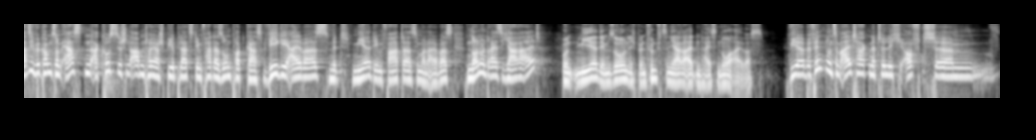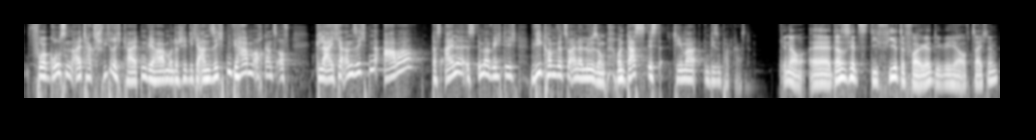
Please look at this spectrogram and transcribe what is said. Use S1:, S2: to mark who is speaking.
S1: Herzlich willkommen zum ersten akustischen Abenteuerspielplatz, dem Vater-Sohn-Podcast WG Albers mit mir, dem Vater Simon Albers, 39 Jahre alt.
S2: Und mir, dem Sohn, ich bin 15 Jahre alt und heiße Noah Albers.
S1: Wir befinden uns im Alltag natürlich oft ähm, vor großen Alltagsschwierigkeiten. Wir haben unterschiedliche Ansichten. Wir haben auch ganz oft gleiche Ansichten, aber das eine ist immer wichtig, wie kommen wir zu einer Lösung? Und das ist Thema in diesem Podcast.
S2: Genau, äh, das ist jetzt die vierte Folge, die wir hier aufzeichnen.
